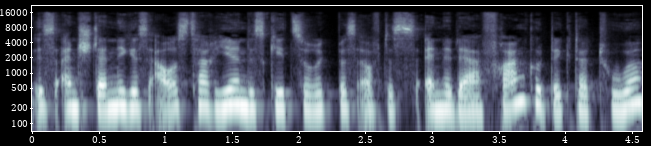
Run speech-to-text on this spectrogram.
ist ein ständiges Austarieren. Das geht zurück bis auf das Ende der Franco-Diktatur.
